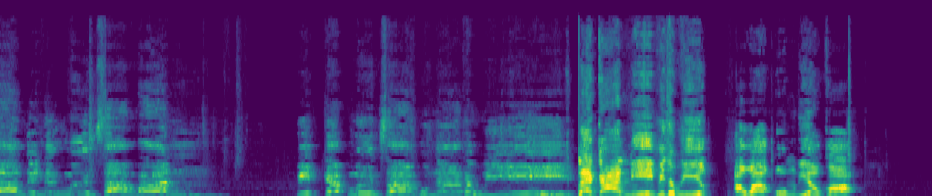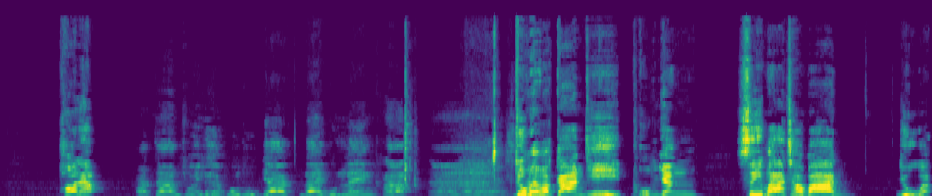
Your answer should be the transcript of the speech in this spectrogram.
ตามด้วยหนึ่งหมื่นสามพัน ปิดครับหมื่นสามคุณอาทวี รายการนี้พี่ทวีเอาว่าองค์เดียวก็ พอแล้ว อาจารย์ช่วยเหลือผู้ถูกข์ยากได้บุญแรงครับ อ่าดูไหมว่าการที่ผมยังซื้อพระชาวบ้านอยู่อะ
